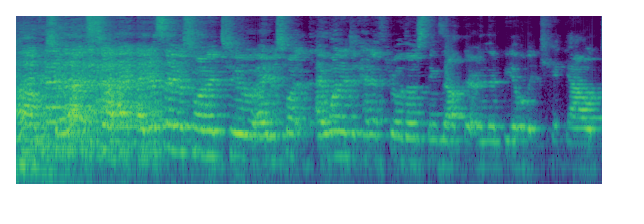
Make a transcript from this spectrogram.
Um, so so I, I guess I just wanted to I just want I wanted to kind of throw those things out there and then be able to kick out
